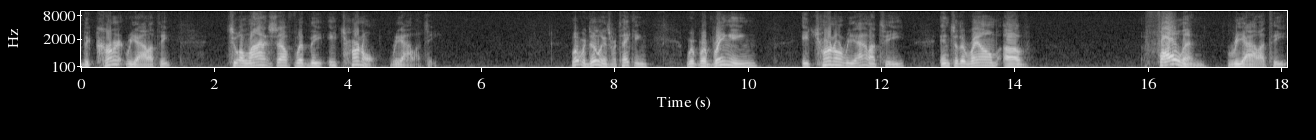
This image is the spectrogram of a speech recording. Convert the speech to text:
the current reality to align itself with the eternal reality. What we're doing is we're taking, we're, we're bringing eternal reality into the realm of fallen reality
